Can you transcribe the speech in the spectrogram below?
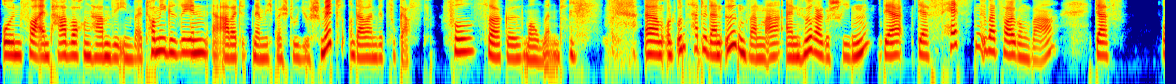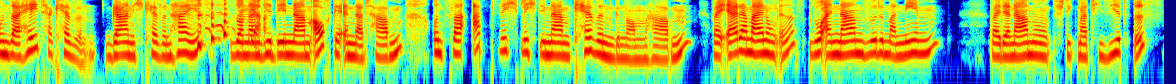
und vor ein paar Wochen haben wir ihn bei Tommy gesehen. Er arbeitet nämlich bei Studio Schmidt und da waren wir zu Gast. Full Circle Moment. ähm, und uns hatte dann irgendwann mal ein Hörer geschrieben, der der festen Überzeugung war, dass unser Hater Kevin gar nicht Kevin heißt, sondern ja. wir den Namen auch geändert haben und zwar absichtlich den Namen Kevin genommen haben, weil er der Meinung ist, so einen Namen würde man nehmen, weil der Name stigmatisiert ist,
